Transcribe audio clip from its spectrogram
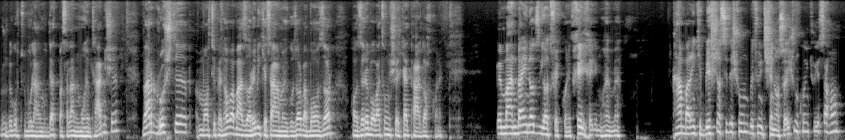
روزبه گفت تو بلند مدت مثلا مهمتر میشه و رشد مالتیپل ها و مزاربی که سرمایه گذار و بازار حاضر بابت اون شرکت پرداخت کنه. به منبع اینا زیاد فکر کنید. خیلی خیلی مهمه. هم برای اینکه بشناسیدشون بتونید شناساییشون کنید توی سهام.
